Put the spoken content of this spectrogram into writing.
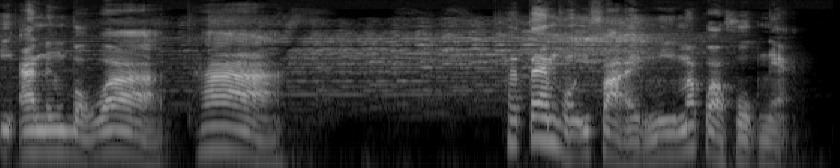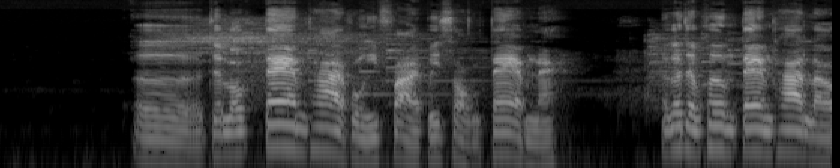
อีกอันนึงบอกว่าถ้า ถ้าแต้มของอีกฝ่ายมีมากกว่า 6 เนี่ย เอ่อจะลบแต้มธาตุของอีกฝ่ายไป2แต้มนะ แล้วก็จะเพิ่มแต้มธาตุเรา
